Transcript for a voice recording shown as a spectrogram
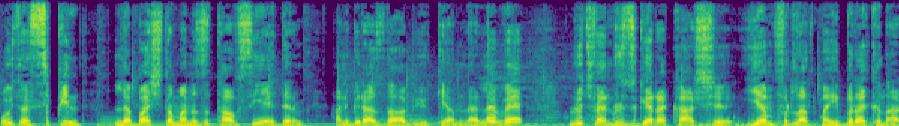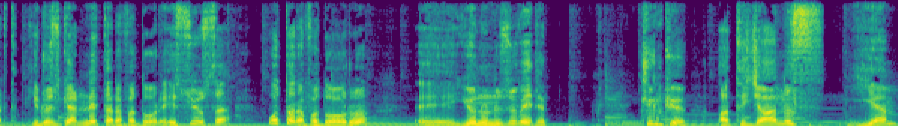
O yüzden spinle başlamanızı tavsiye ederim. Hani biraz daha büyük yemlerle ve lütfen rüzgara karşı yem fırlatmayı bırakın artık. Rüzgar ne tarafa doğru esiyorsa o tarafa doğru e, yönünüzü verin. Çünkü atacağınız yem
